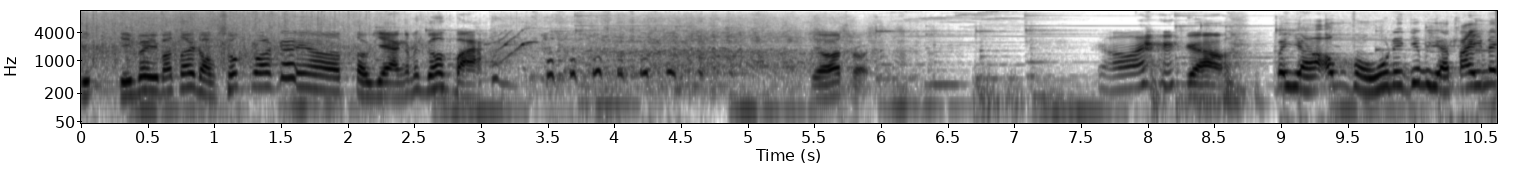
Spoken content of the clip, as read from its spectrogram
Chị, chị Vi bà tới đột xuất quá cái uh, tờ vàng nó gớt bạc. Chết rồi. Rồi. Gào. Bây giờ ông phụ đi chứ bây giờ tay nó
